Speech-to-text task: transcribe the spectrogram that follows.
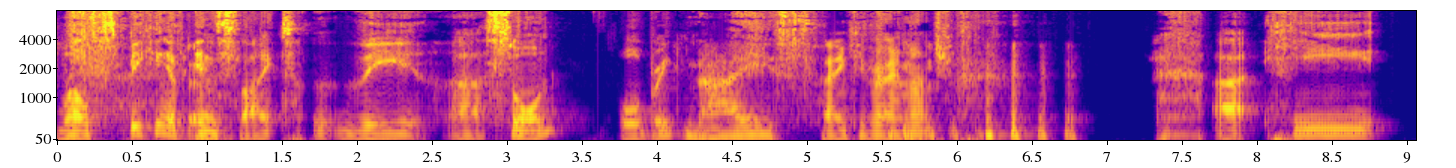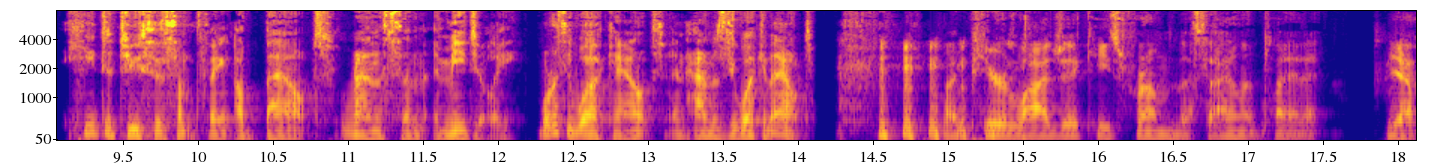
Well, speaking of so. insight, the uh, Sorn, Augray. Nice. Thank you very much. uh, he he deduces something about ransom immediately. What does he work out, and how does he work it out? By pure logic, he's from the Silent Planet. Yeah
